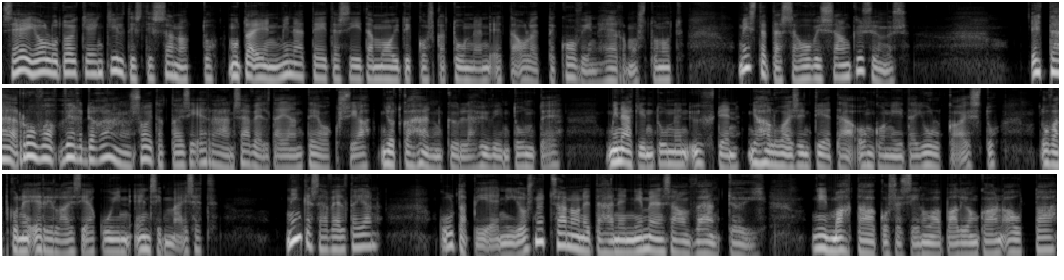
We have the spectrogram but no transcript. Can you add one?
Se ei ollut oikein kiltisti sanottu, mutta en minä teitä siitä moiti, koska tunnen, että olette kovin hermostunut. Mistä tässä huvissa on kysymys? Että Rova Verderan soitattaisi erään säveltäjän teoksia, jotka hän kyllä hyvin tuntee. Minäkin tunnen yhden ja haluaisin tietää, onko niitä julkaistu. Ovatko ne erilaisia kuin ensimmäiset? Minkä säveltäjän? Kultapieni, jos nyt sanon, että hänen nimensä on Vääntöi, niin mahtaako se sinua paljonkaan auttaa?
